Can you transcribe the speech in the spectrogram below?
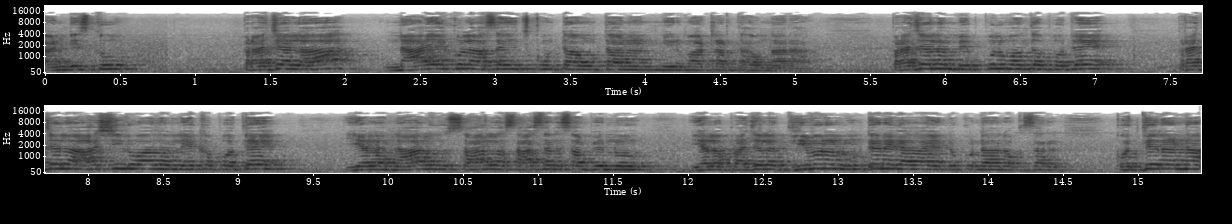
ఖండిస్తూ ప్రజల నాయకులు అసహించుకుంటా ఉంటానని మీరు మాట్లాడుతూ ఉన్నారా? ప్రజల మెప్పులు పొందకపోతే ప్రజల ఆశీర్వాదం లేకపోతే ఇలా నాలుగు సార్ల శాసనసభ్యులను ఇలా ప్రజల దీవెనలు ఉంటేనే కదా ఎన్నుకున్నాను ఒకసారి కొద్దినన్నా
